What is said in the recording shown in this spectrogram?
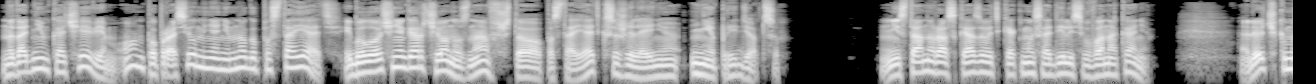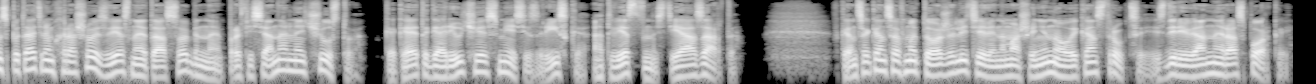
Над одним кочевьем он попросил меня немного постоять и был очень огорчен, узнав, что постоять, к сожалению, не придется. Не стану рассказывать, как мы садились в Ванакане. Летчикам-испытателям хорошо известно это особенное профессиональное чувство, какая-то горючая смесь из риска, ответственности и азарта. В конце концов, мы тоже летели на машине новой конструкции, с деревянной распоркой.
